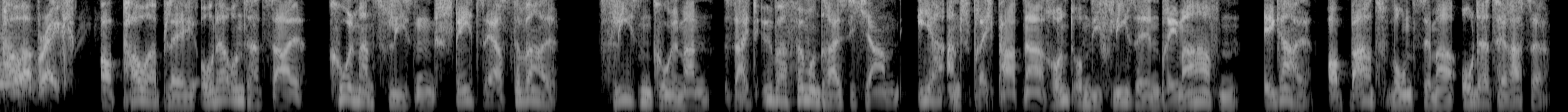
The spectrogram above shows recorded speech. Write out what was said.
Powerbreak. Ob Powerplay oder Unterzahl. Kuhlmanns Fliesen stets erste Wahl. Fliesen Kuhlmann. Seit über 35 Jahren Ihr Ansprechpartner rund um die Fliese in Bremerhaven. Egal, ob Bad, Wohnzimmer oder Terrasse.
